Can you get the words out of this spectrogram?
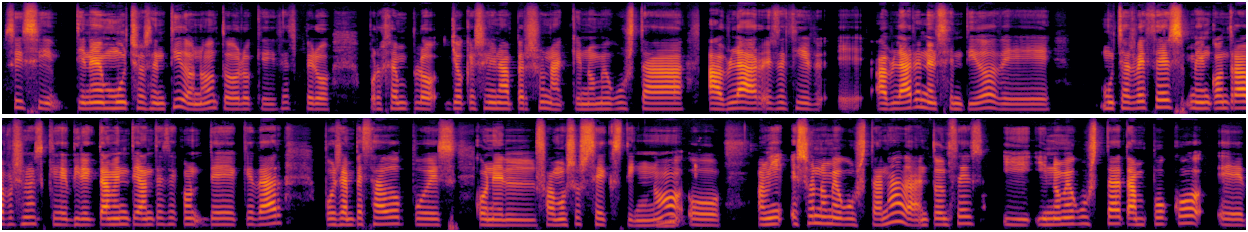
Sí, sí, tiene mucho sentido, ¿no? Todo lo que dices, pero, por ejemplo, yo que soy una persona que no me gusta hablar, es decir, eh, hablar en el sentido de muchas veces me he encontrado a personas que directamente antes de, quedar, pues ha empezado pues con el famoso sexting, ¿no? O a mí eso no me gusta nada, entonces, y, no me gusta tampoco eh,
